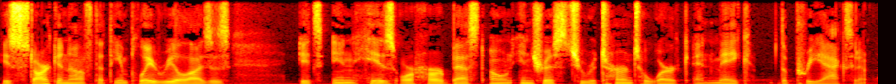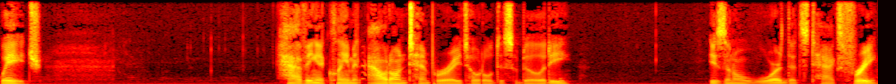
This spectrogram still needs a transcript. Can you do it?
is stark enough that the employee realizes it's in his or her best own interest to return to work and make the pre accident wage. Having a claimant out on temporary total disability is an award that's tax free.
